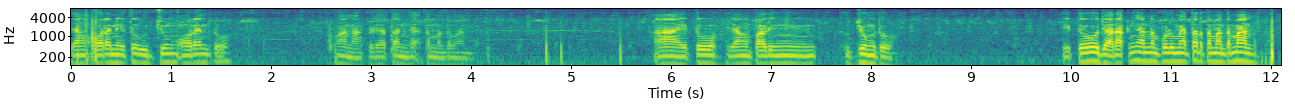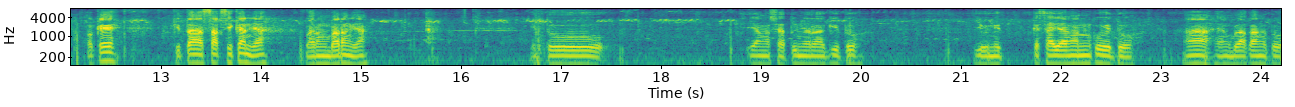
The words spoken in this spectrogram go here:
Yang oranye itu ujung oranye tuh. Mana? Kelihatan nggak teman-teman? Nah itu yang paling ujung tuh. Itu jaraknya 60 meter teman-teman. Oke kita saksikan ya bareng-bareng ya. Itu yang satunya lagi tuh unit kesayanganku itu. Nah yang belakang itu.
